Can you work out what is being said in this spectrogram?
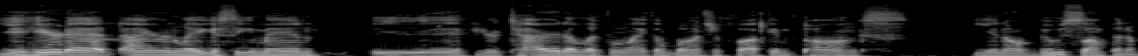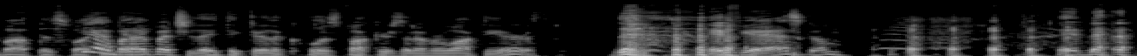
You hear that, Iron Legacy, man? If you're tired of looking like a bunch of fucking punks, you know, do something about this fucking yeah, but guy. I bet you they think they're the coolest fuckers that ever walked the earth. if you ask them, isn't that,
